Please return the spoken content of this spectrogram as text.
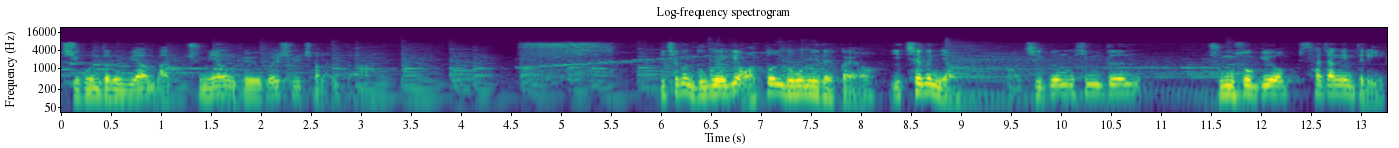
직원들을 위한 맞춤형 교육을 실천한다. 이 책은 누구에게 어떤 도움이 될까요? 이 책은요, 어, 지금 힘든 중소기업 사장님들이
